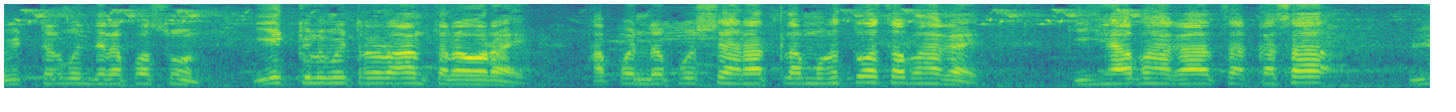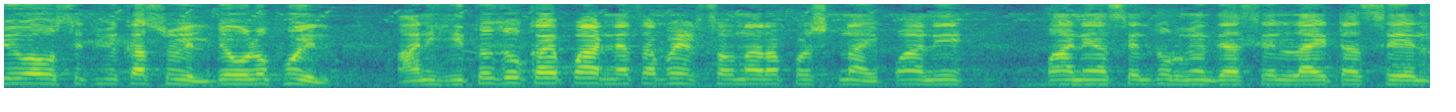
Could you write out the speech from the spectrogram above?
विठ्ठल मंदिरापासून एक किलोमीटर अंतरावर आहे. हा पंढरपूर शहरातला महत्त्वाचा भाग आहे. की ह्या भागाचा कसा व्यवस्थित विकास होईल डेव्हलप होईल आणि इथं जो काय पाण्याचा भेडसावणारा प्रश्न आहे पाणी पाणी असेल दुर्गंधी असेल लाइट असेल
